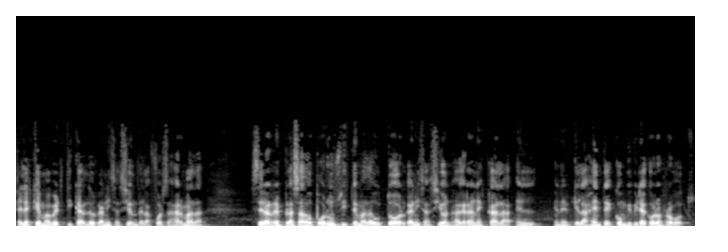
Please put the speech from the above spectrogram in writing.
El esquema vertical de organización de las Fuerzas Armadas será reemplazado por un sistema de autoorganización a gran escala en, en el que la gente convivirá con los robots.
